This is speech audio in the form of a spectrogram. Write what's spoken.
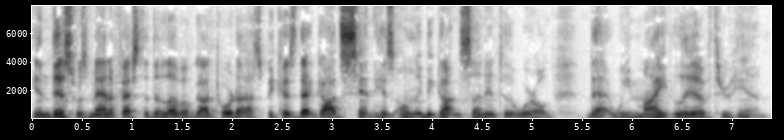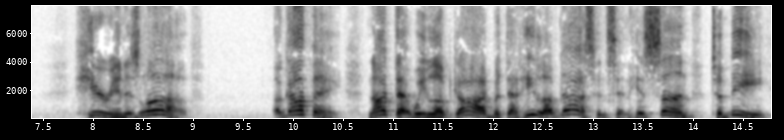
In this was manifested the love of God toward us, because that God sent his only begotten Son into the world, that we might live through him. Herein is love. Agape. Not that we loved God, but that he loved us and sent his Son to be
